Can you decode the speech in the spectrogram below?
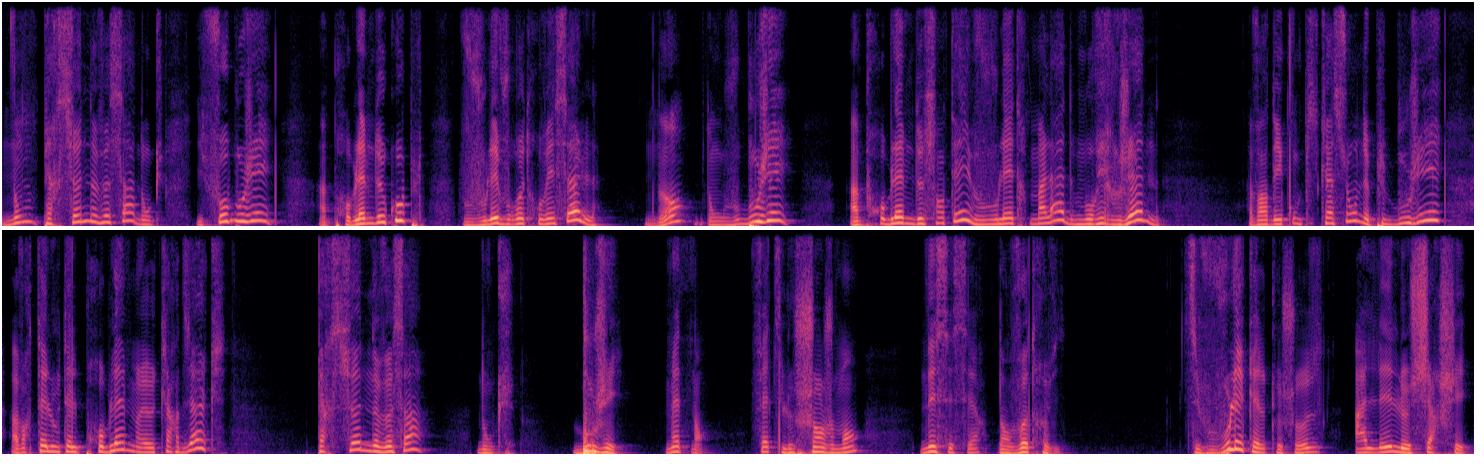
Non, personne ne veut ça, donc il faut bouger. Un problème de couple Vous voulez vous retrouver seul? Non, donc vous bougez. Un problème de santé Vous voulez être malade, mourir jeune Avoir des complications, ne plus bouger Avoir tel ou tel problème euh, cardiaque Personne ne veut ça. Donc, bougez, maintenant. Faites le changement nécessaire dans votre vie. Si vous voulez quelque chose, allez le chercher.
